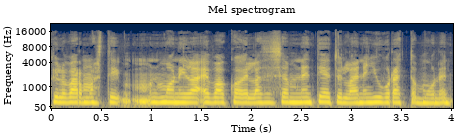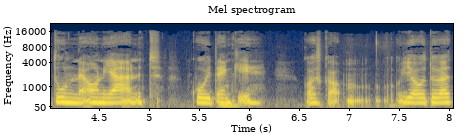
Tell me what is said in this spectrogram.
kyllä varmasti monilla evakoilla se semmoinen tietynlainen juurettomuuden tunne on jäänyt kuitenkin. Koska joutuivat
